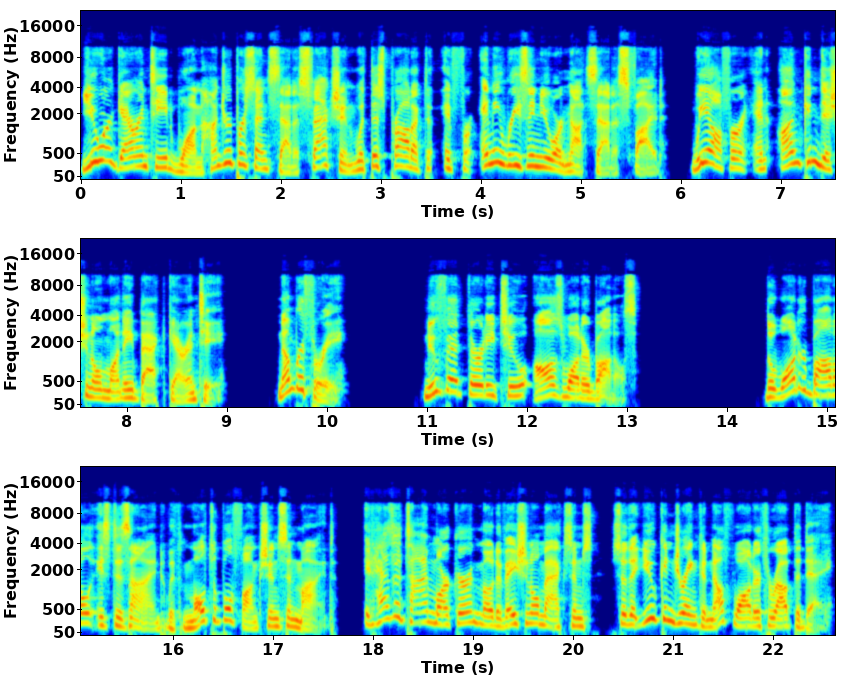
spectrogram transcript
You are guaranteed 100% satisfaction with this product if for any reason you are not satisfied. We offer an unconditional money back guarantee. Number 3. Newfad 32 Oz Water Bottles. The water bottle is designed with multiple functions in mind. It has a time marker and motivational maxims so that you can drink enough water throughout the day.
